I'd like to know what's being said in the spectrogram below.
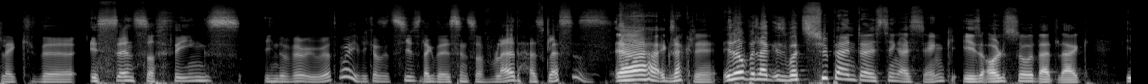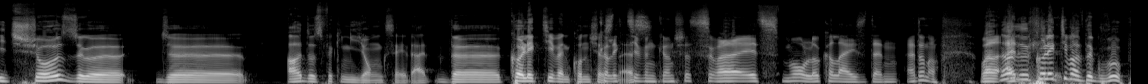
like the essence of things in a very weird way because it seems like the essence of Vlad has glasses. Yeah, exactly. You know, but like what's super interesting, I think, is also that like it shows the the how does fucking Jung say that? The collective unconsciousness. Collective unconscious. Well, it's more localized than I don't know. Well, no, I- the collective of the group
